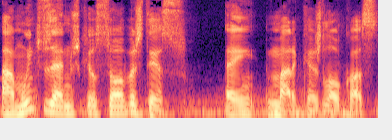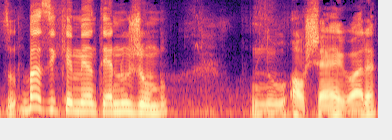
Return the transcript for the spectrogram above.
há muitos anos que eu só abasteço em marcas low cost. Basicamente é no Jumbo, no Auchan agora,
